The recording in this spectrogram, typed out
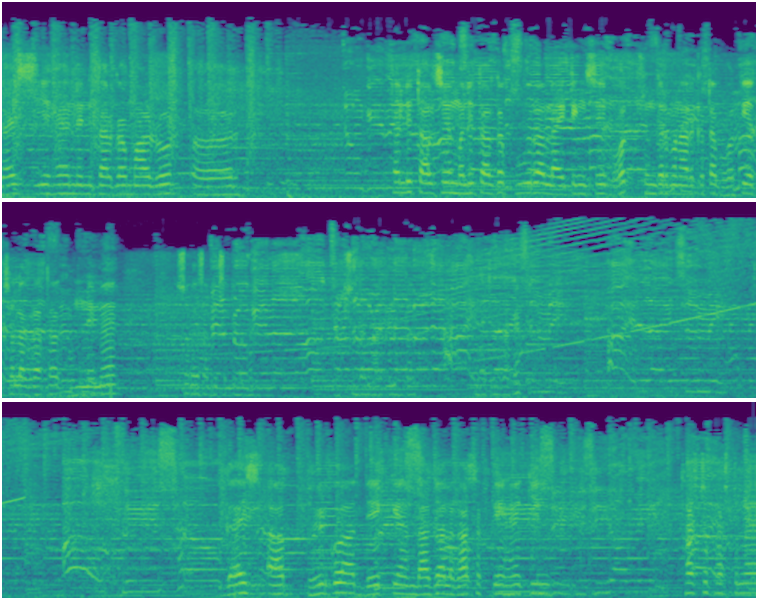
गैस ये है नैनीताल का माल रोड और तलीताल से मलीताल तक पूरा लाइटिंग से बहुत सुंदर बना रखा था, बहुत ही अच्छा लग रहा था घूमने में। सुबह से देख सकते हो। गैस आप भीड़ को देख के अंदाज़ा लगा सकते हैं कि फ़र्स्ट फ़र्स्ट में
